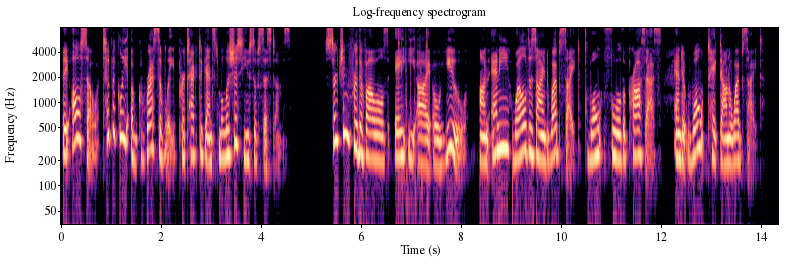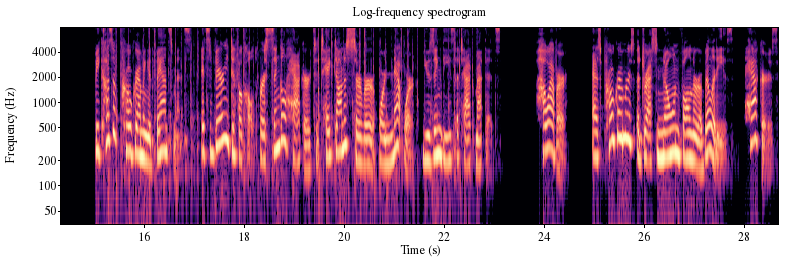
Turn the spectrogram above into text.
They also typically aggressively protect against malicious use of systems. Searching for the vowels A, E, I, O, U on any well designed website won't fool the process, and it won't take down a website. Because of programming advancements, it's very difficult for a single hacker to take down a server or network using these attack methods. However, as programmers address known vulnerabilities, hackers,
